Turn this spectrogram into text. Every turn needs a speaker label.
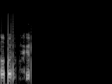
Speaker 1: look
